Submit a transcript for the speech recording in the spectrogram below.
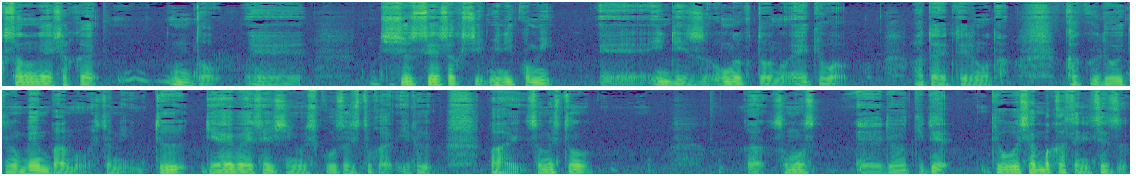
草の根社会運動、えー、自主制作誌ミニコミ、えー、インディーズ音楽等の影響を与えているのだ。各領域のメンバーの人に DIY 精神を志向する人がいる場合その人がその、えー、領域で業者任せにせず、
